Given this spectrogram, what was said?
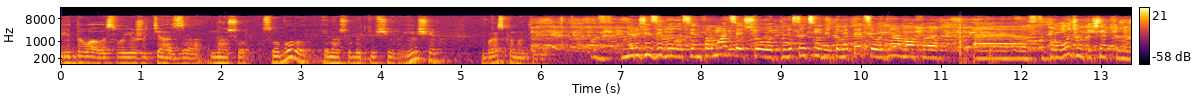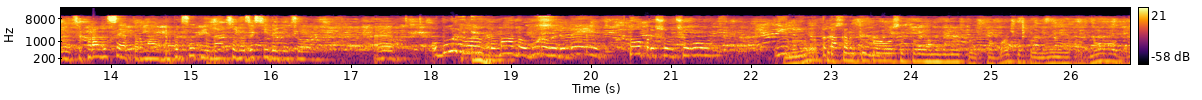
віддавали своє життя за нашу свободу і нашу батьківщину, інші без коментарів. В мережі з'явилася інформація, що от ілюстраційний комітет цього дня мав е, е, як це правий сектор мав присутній на цьому засіданні цього. Е, обурили громаду, обурили людей, хто прийшов, чого. І Ну, така представників картина. правого сектора я не відео точно бачу, принаймні одного, двох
